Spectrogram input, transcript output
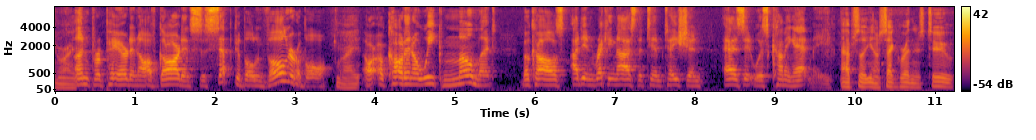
Right. unprepared and off guard and susceptible and vulnerable, Right. or, or caught in a weak moment because I didn't recognize the temptation as it was coming at me. Absolutely. You know, Second Corinthians two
